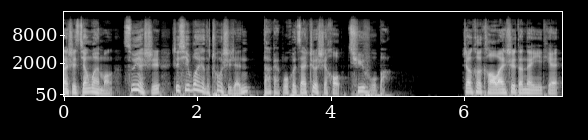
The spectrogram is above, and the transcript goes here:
但是江万猛、孙燕石这些万业的创始人大概不会在这时候屈服吧？张克考完试的那一天，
